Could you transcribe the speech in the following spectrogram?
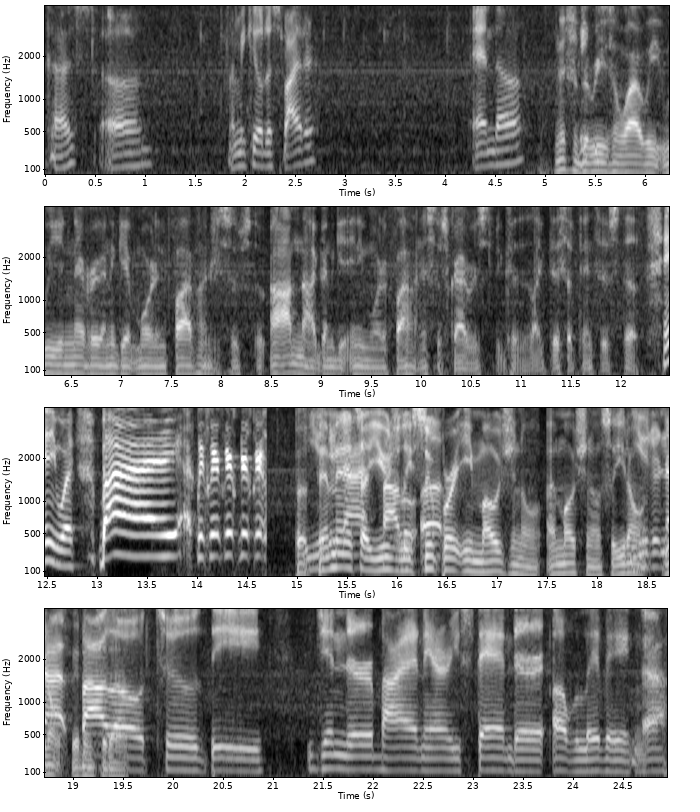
guys, um, let me kill the spider. And uh, This is the reason why we we're never gonna get more than 500 subs. I'm not gonna get any more than 500 subscribers because like this offensive stuff. Anyway, bye. But You feminists are usually follow up- super emotional, emotional. So you don't you do don't not follow to the gender binary standard of living. Uh,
